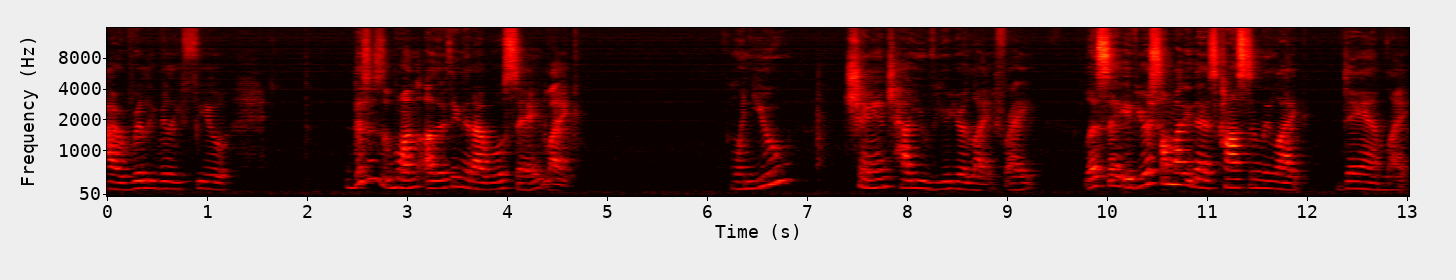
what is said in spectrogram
I really, really feel this is one other thing that I will say like when you change how you view your life, right? Let's say if you're somebody that's constantly like, damn, like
